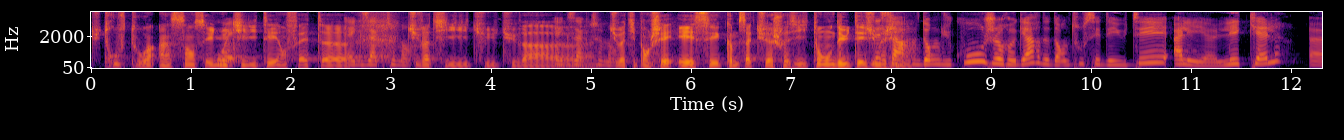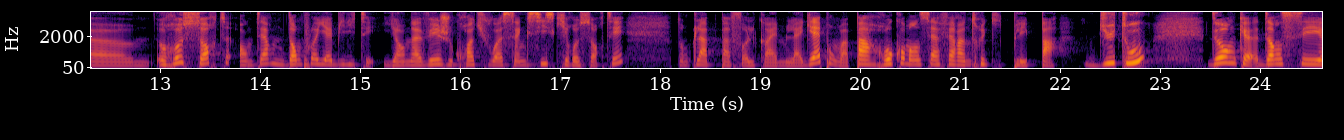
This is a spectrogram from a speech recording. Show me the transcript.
tu trouves tout un sens et une Ouais. utilité, en fait, euh, exactement. tu vas t'y tu, tu vas, Exactement. tu vas t'y pencher. Et c'est comme ça que tu as choisi ton DUT, C'est j'imagine. ça. Donc du coup, je regarde dans tous ces DUT, allez, lesquels euh, ressortent en termes d'employabilité. Il y en avait, je crois, tu vois, 5-6 qui ressortaient. Donc là, pas folle quand même la guêpe. On va pas recommencer à faire un truc qui plaît pas du tout. Donc, dans ces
